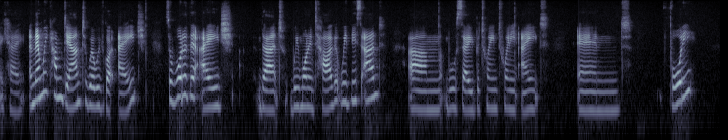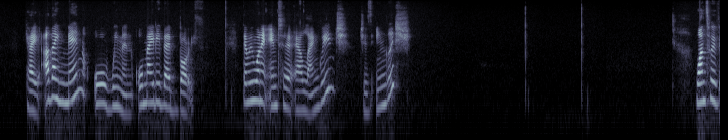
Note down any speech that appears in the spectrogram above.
Okay, and then we come down to where we've got age. So what are the age that we want to target with this ad? Um, we'll say between 28 and 40. Okay, are they men or women? Or maybe they're both. Then we want to enter our language, which is English. Once we've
